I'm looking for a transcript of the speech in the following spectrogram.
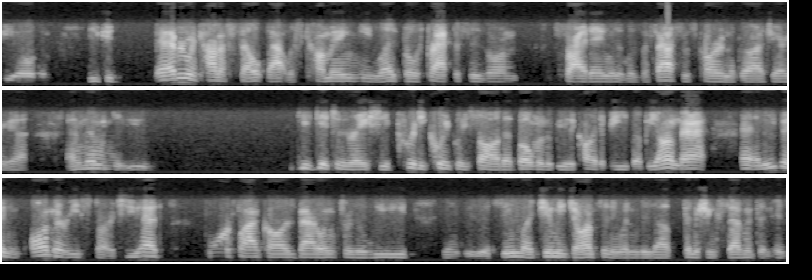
field. And you could everyone kind of felt that was coming. He led both practices on Friday when it was the fastest car in the garage area, and then when you, you get, get to the race, you pretty quickly saw that Bowman would be the car to beat. But beyond that, and even on the restarts, you had four or five cars battling for the lead. It seemed like Jimmie Johnson, who ended up finishing seventh in his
